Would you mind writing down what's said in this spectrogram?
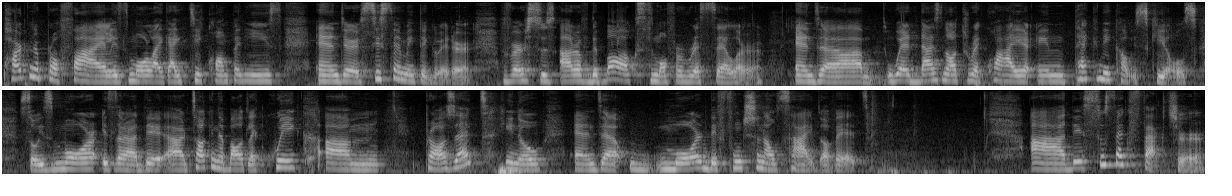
partner profile is more like IT companies and their system integrator versus out of the box more for reseller and uh, where it does not require any technical skills. So it's more, is uh, they are talking about like quick um, project, you know, and uh, more the functional side of it. Uh, the success factor,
